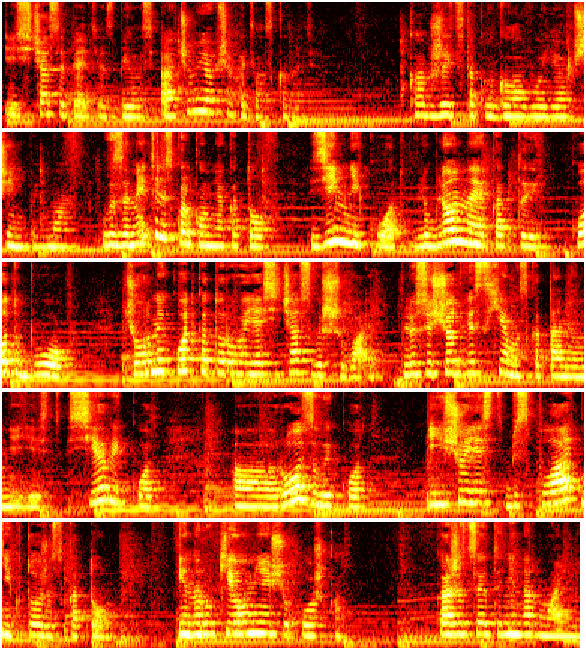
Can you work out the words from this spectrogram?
и сейчас опять я сбилась. А о чем я вообще хотела сказать? Как жить с такой головой, я вообще не понимаю. Вы заметили, сколько у меня котов? Зимний кот, влюбленные коты, кот Боб, черный кот, которого я сейчас вышиваю. Плюс еще две схемы с котами у меня есть. Серый кот, а, розовый кот и еще есть бесплатник тоже с котом. И на руке у меня еще кошка. Кажется, это ненормально.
